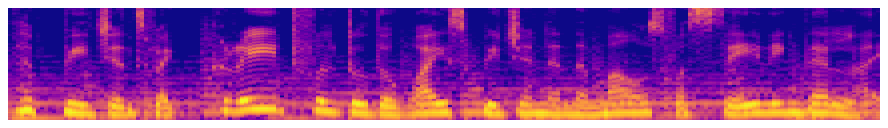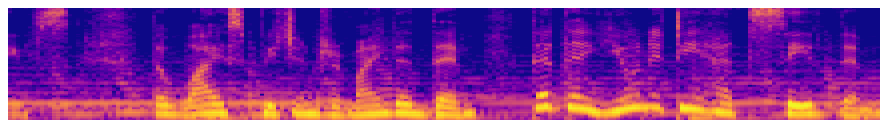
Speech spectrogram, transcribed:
The pigeons were grateful to the wise pigeon and the mouse for saving their lives. The wise pigeon reminded them that their unity had saved them.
